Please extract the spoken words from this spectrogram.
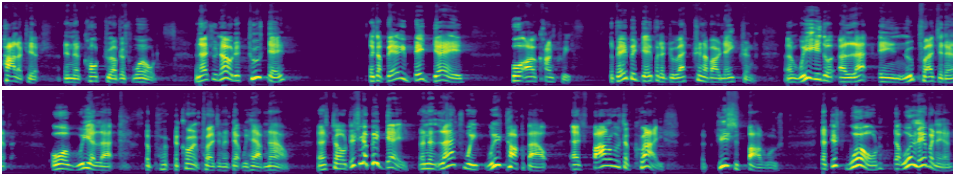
politics in the culture of this world. And as you know, this Tuesday is a very big day for our country. It's a very big day for the direction of our nation. And we either elect a new president or we elect the, the current president that we have now. And so this is a big day. And then last week we talked about, as followers of Christ, as Jesus followers, that this world that we're living in,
